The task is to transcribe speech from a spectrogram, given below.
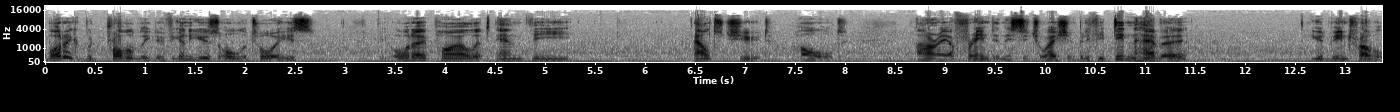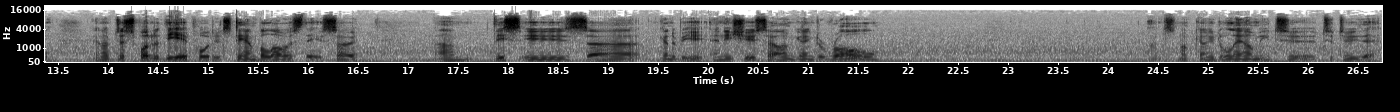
what I would probably do if you're going to use all the toys, the autopilot and the altitude hold are our friend in this situation. But if you didn't have her, you'd be in trouble. And I've just spotted the airport, it's down below us there. So um, this is uh, going to be an issue, so I'm going to roll. It's not going to allow me to, to do that.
